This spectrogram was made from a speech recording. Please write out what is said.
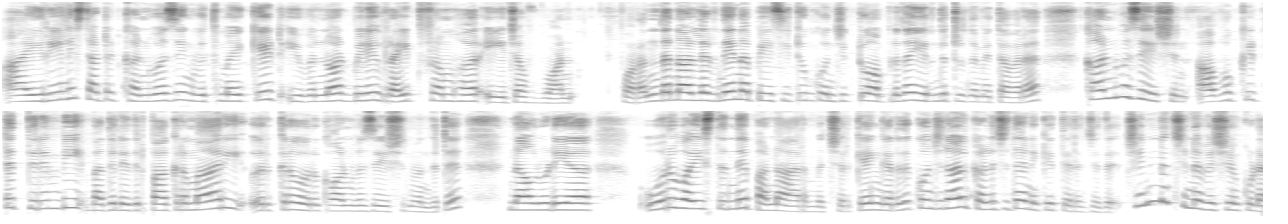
I really started conversing with my kid you will not believe right from her age of one பிறந்த நாள்லேருந்தே நான் பேசிட்டும் கொஞ்சிக்கிட்டும் அப்படி தான் இருந்துட்டு இருந்தோமே தவிர கான்வர்சேஷன் அவகிட்ட திரும்பி பதில் எதிர்பார்க்குற மாதிரி இருக்கிற ஒரு கான்வர்சேஷன் வந்துட்டு நான் அவளுடைய ஒரு வயசுலேருந்தே பண்ண ஆரம்பிச்சிருக்கேங்கிறது கொஞ்ச நாள் கழிச்சு தான் எனக்கே தெரிஞ்சுது. சின்ன சின்ன விஷயம் கூட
